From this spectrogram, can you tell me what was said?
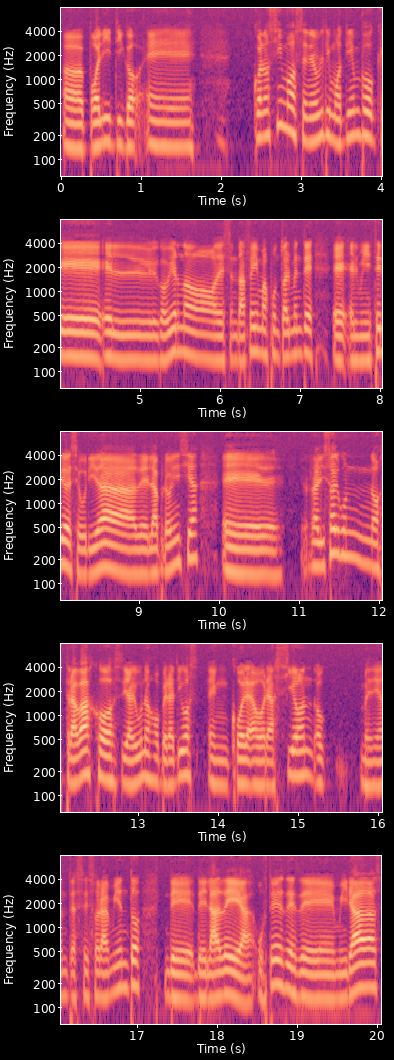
uh, político. Eh, conocimos en el último tiempo que el gobierno de Santa Fe y más puntualmente eh, el Ministerio de Seguridad de la provincia eh, realizó algunos trabajos y algunos operativos en colaboración o mediante asesoramiento de, de, la DEA. ¿Ustedes desde Miradas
